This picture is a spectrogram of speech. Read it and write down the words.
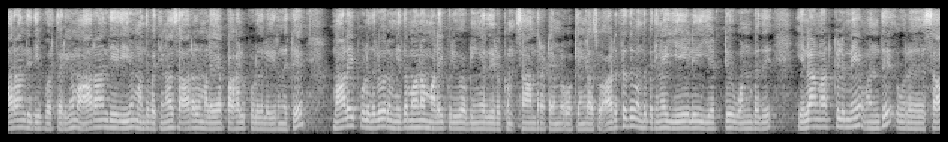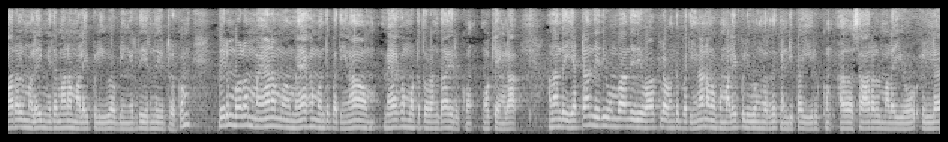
ஆறாம் தேதியை பொறுத்த வரைக்கும் ஆறாம் தேதியும் வந்து பார்த்திங்கன்னா சாரல் மழையாக பகல் பொழுதில் இருந்துட்டு மாலை பொழுதில் ஒரு மிதமான மழை பொழிவு அப்படிங்கிறது இருக்கும் சாயந்தர டைமில் ஓகேங்களா ஸோ அடுத்தது வந்து பார்த்திங்கன்னா ஏழு எட்டு ஒன்பது எல்லா நாட்களுமே வந்து ஒரு சாரல் மலை மிதமான மழை பொழிவு அப்படிங்கிறது இருந்துகிட்டு இருக்கும். பெரும்பாலும் மேனம் மேகம் வந்து பார்த்திங்கன்னா மேகமூட்டத்துடன் தான் இருக்கும் ஓகேங்களா ஆனால் அந்த எட்டாம் தேதி ஒன்பதாம் தேதி வாக்கில் வந்து பார்த்திங்கன்னா நமக்கு மழைப்பொழிவுங்கிறது கண்டிப்பாக இருக்கும். அதாவது சாரல் மலையோ இல்லை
